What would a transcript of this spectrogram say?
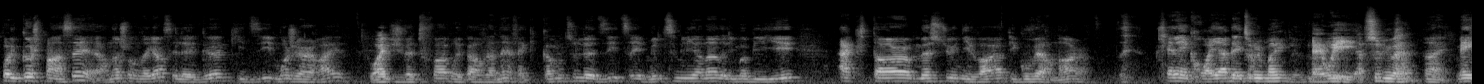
pas le gars que je pensais. Arnold Schwarzenegger, c'est le gars qui dit, moi j'ai un rêve, Ouais. puis je vais tout faire pour y parvenir. Fait que, comme tu l'as dit, tu sais, multimillionnaire de l'immobilier, acteur, monsieur univers, puis gouverneur. Quel incroyable être humain, là. Ben oui, absolument. Ouais. Mais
